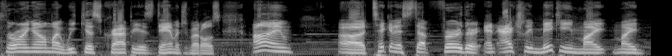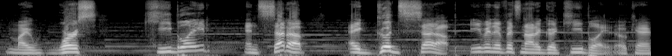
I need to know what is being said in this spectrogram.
throwing out my weakest, crappiest damage medals, I'm uh, taking a step further and actually making my, my, my worst Keyblade and setup a good setup, even if it's not a good Keyblade, okay?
